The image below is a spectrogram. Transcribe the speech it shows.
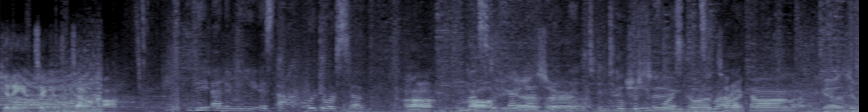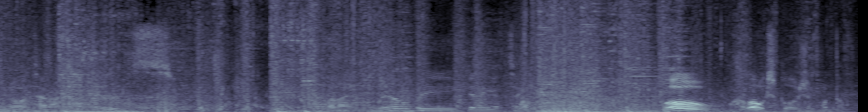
getting a ticket to TennoCon. The enemy is at your doorstep. I don't know if you guys are interested in going to. TennoCon, or if you guys even know what TennoCon is. But I will be getting a ticket. Whoa! Hello, explosion. What the?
